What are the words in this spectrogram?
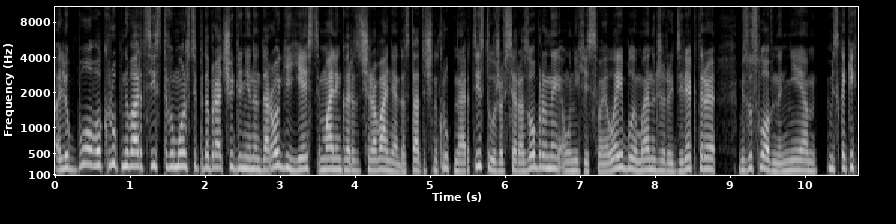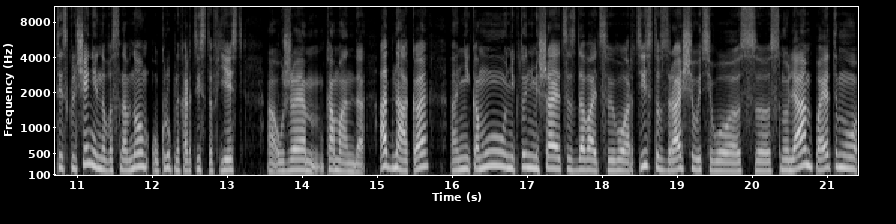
любого крупного артиста вы можете подобрать чуть ли не на дороге. Есть маленькое разочарование. Достаточно крупные артисты, уже все разобраны, у них есть свои лейблы, менеджеры, директоры. Безусловно, не без каких-то исключений, но в основном у крупных артистов есть а, уже команда. Однако никому никто не мешает создавать своего артиста, взращивать его с, с нуля, поэтому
